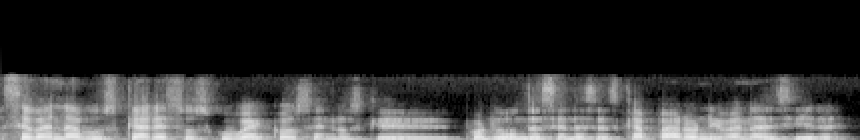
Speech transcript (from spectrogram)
se, van a buscar esos huecos en los que, por donde se les escaparon y van a decir,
